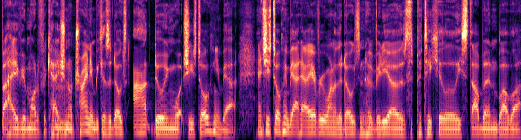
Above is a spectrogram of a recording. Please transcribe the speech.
behavior modification or training because the dogs aren't doing what she's talking about. And she's talking about how every one of the dogs in her video is particularly stubborn, blah, blah.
